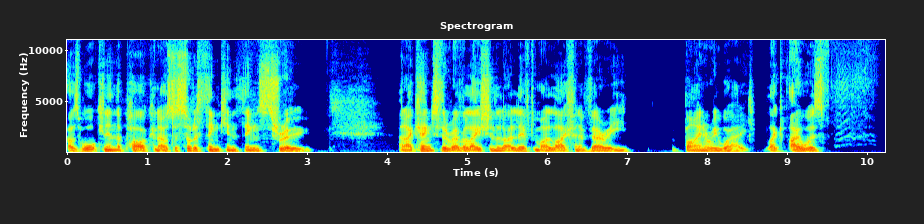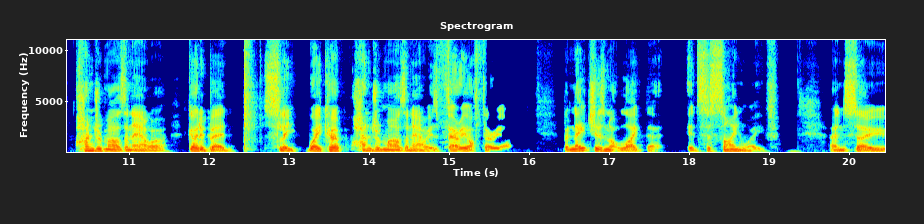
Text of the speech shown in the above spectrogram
I was walking in the park and I was just sort of thinking things through. And I came to the revelation that I lived my life in a very binary way. Like I was 100 miles an hour go to bed, sleep, wake up 100 miles an hour. It's very off, very off. But nature's not like that. It's a sine wave. And so,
